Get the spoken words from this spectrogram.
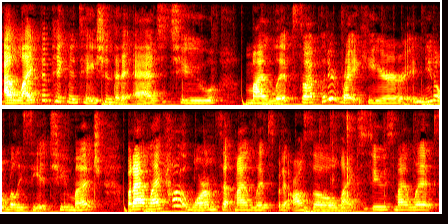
I like the pigmentation that it adds to my lips. So I put it right here and you don't really see it too much, but I like how it warms up my lips, but it also like soothes my lips.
